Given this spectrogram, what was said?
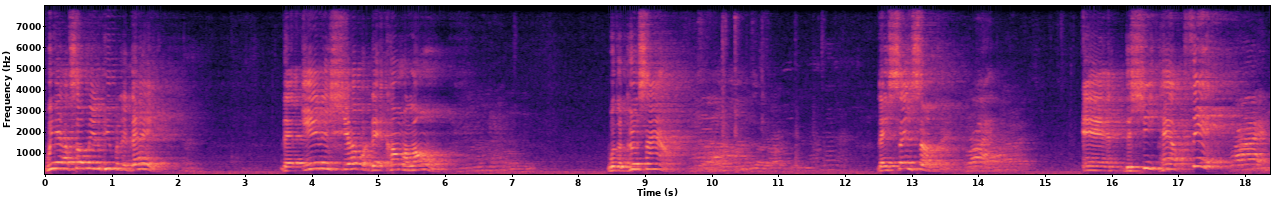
We have so many people today that any shepherd that come along with a good sound, they say something, Right. and the sheep have a fit, Right.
